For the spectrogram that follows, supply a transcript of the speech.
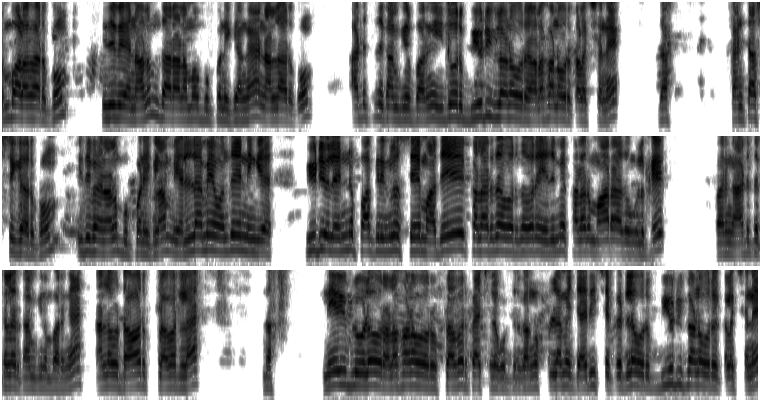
ரொம்ப அழகா இருக்கும். இது வேணாலும் தாராளமா புக் பண்ணிக்கோங்க நல்லா இருக்கும். அடுத்தது காமிக்கிற பாருங்க இது ஒரு பியூட்டிஃபுல்லான ஒரு அழகான ஒரு கலெக்ஷனு ஃபேண்டாஸ்டிக்கா இருக்கும். இது வேணாலும் புக் பண்ணிக்கலாம். எல்லாமே வந்து நீங்க வீடியோல என்ன பாக்குறீங்களோ சேம் அதே கலர் தான் வருத வரை எதுவுமே கலர் மாறாது உங்களுக்கு. பாருங்க அடுத்த கலர் காமிக்கிறோம் பாருங்க. நல்ல ஒரு டார்க் ஃப்ளவர்ல நேவி ப்ளூவில் ஒரு அழகான ஒரு ஃப்ளவர் பேட்ச்ல கொடுத்துருக்காங்க. ஃபுல்லாமே ஜரி செக்கெட்ல ஒரு பியூட்டிஃபுல்லான ஒரு கலெக்ஷனு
